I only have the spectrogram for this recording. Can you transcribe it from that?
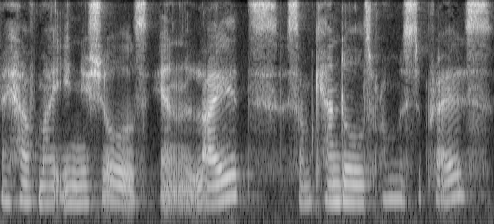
I have my initials in lights, some candles from Mr. Price,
